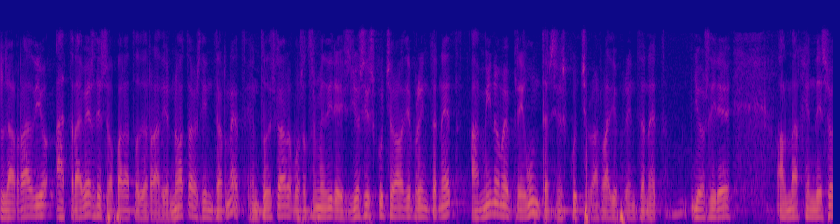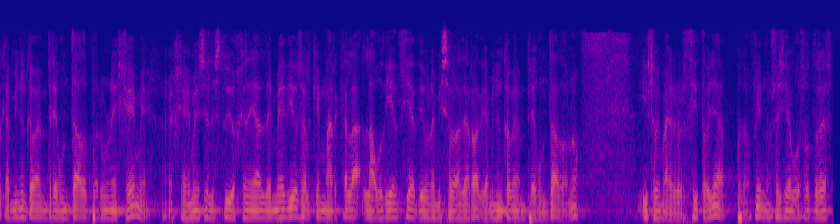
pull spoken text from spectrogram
la radio a través de su aparato de radio, no a través de Internet. Entonces, claro, vosotros me diréis, yo si escucho la radio por Internet, a mí no me preguntan si escucho la radio por Internet. Yo os diré, al margen de eso, que a mí nunca me han preguntado por un EGM. El EGM es el Estudio General de Medios, al que marca la, la audiencia de una emisora de radio. A mí nunca me han preguntado ¿no? Y soy mayorcito ya. Pues, en fin, no sé si a vosotros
